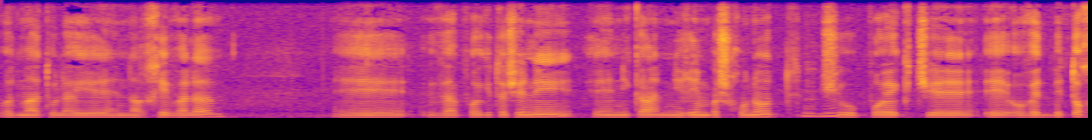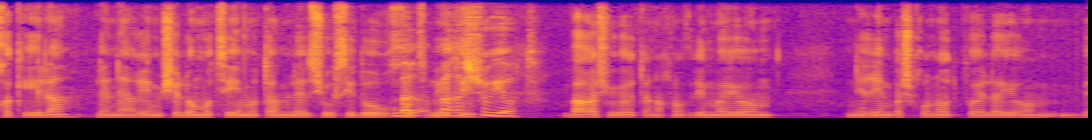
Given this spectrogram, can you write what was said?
עוד מעט אולי נרחיב עליו. והפרויקט השני נקרא נירים בשכונות, mm-hmm. שהוא פרויקט שעובד בתוך הקהילה לנערים שלא מוציאים אותם לאיזשהו סידור חוץ-ביתי. ברשויות. ברשויות, אנחנו עובדים היום, נירים בשכונות, פועל היום ב...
